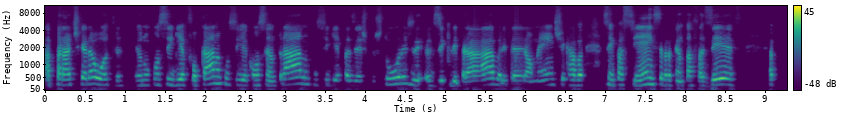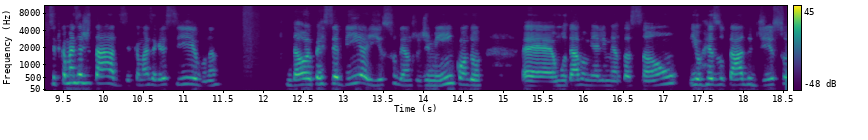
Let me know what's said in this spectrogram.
a prática era outra. Eu não conseguia focar, não conseguia concentrar, não conseguia fazer as posturas, eu desequilibrava literalmente, ficava sem paciência para tentar fazer. Você fica mais agitado, você fica mais agressivo, né? Então eu percebia isso dentro de mim quando é, eu mudava minha alimentação e o resultado disso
